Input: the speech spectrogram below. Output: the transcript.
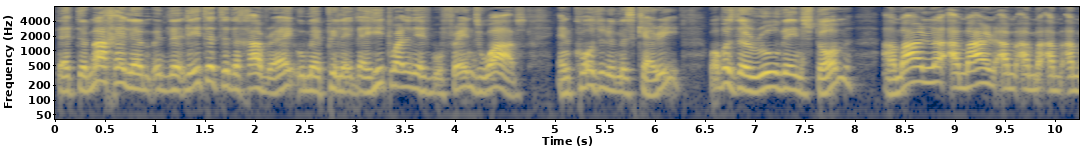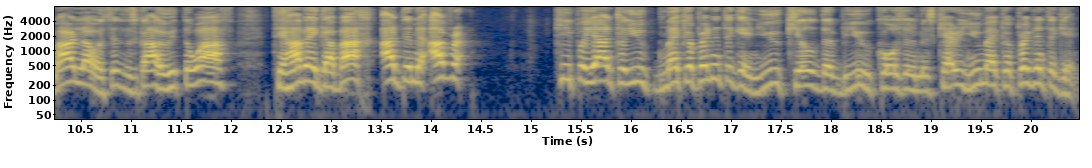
that the machi, le'ita to the chaver, umapila, if they hit one of their friends' wives and caused her to miscarry, what was the rule then, stom? Amar la, amar, am- am- am- amar la, it says this guy who hit the wife, tehave gabach ad me'avra, keep her here until you make her pregnant again. You killed the, you caused her to miscarry, you make her pregnant again.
